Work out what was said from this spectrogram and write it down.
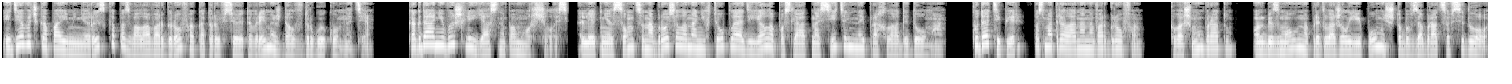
и девочка по имени Рыска позвала Варгрофа, который все это время ждал в другой комнате. Когда они вышли, ясно поморщилась. Летнее солнце набросило на них теплое одеяло после относительной прохлады дома. «Куда теперь?» – посмотрела она на Варгрофа. «К вашему брату. Он безмолвно предложил ей помощь, чтобы взобраться в седло.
